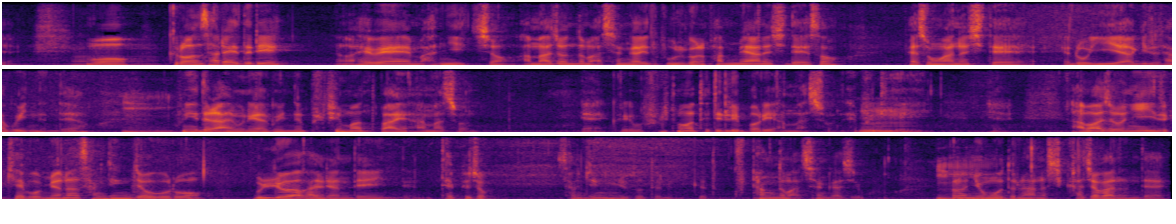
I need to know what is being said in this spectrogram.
예, 예. 뭐 그런 사례들이 어, 해외에 많이 있죠. 아마존도 마찬가지로 물건을 판매하는 시대에서 배송하는 시대로 이야기를 하고 있는데요. 흔히들 알- 우리가 알고 있는 fulfillment by Amazon, 예, 그리고 fulfillment delivery Amazon (FDA). 예. 아마존이 이렇게 보면은 상징적으로 물류와 관련돼 있는 대표적 상징 요소들은 그래도 쿠팡도 마찬가지고 그런 용어들을 하나씩 가져가는데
